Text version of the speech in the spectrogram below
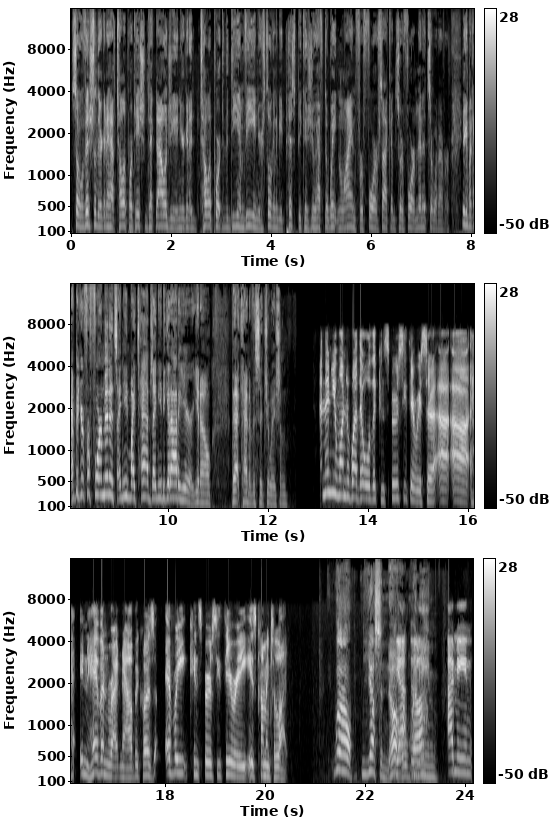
So eventually they're going to have teleportation technology, and you're going to teleport to the DMV, and you're still going to be pissed because you have to wait in line for four seconds or four minutes or whatever. You're gonna be like, I've been here for four minutes. I need my tabs. I need to get out of here. You know, that kind of a situation. And then you wonder why all the conspiracy theorists are, are, are in heaven right now because every conspiracy theory is coming to light. Well, yes and no. Yeah, I uh, mean, I mean,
